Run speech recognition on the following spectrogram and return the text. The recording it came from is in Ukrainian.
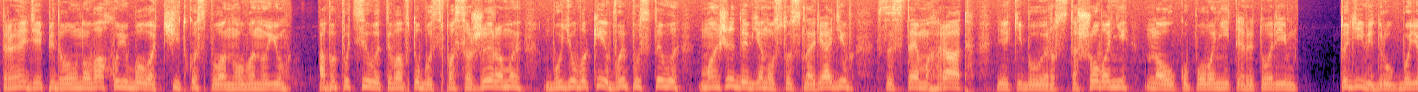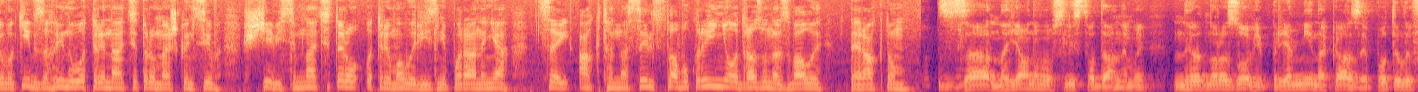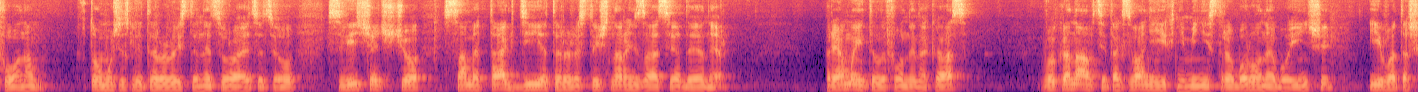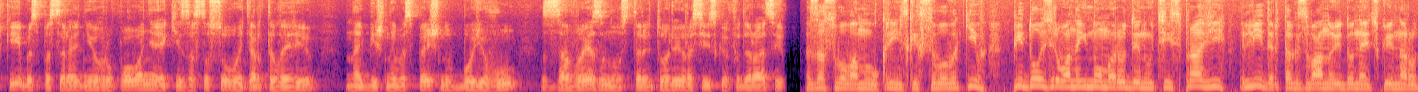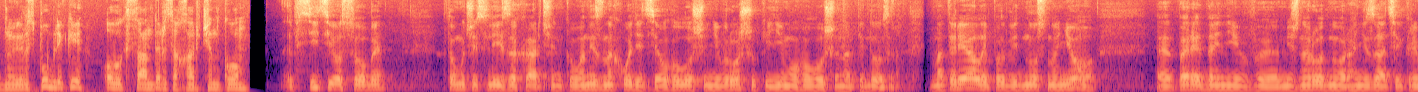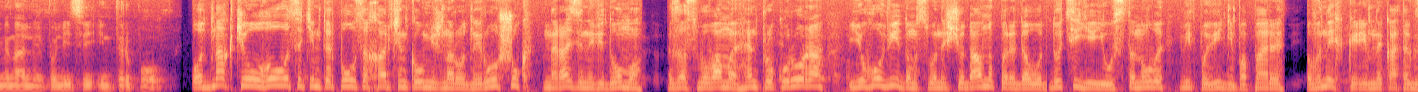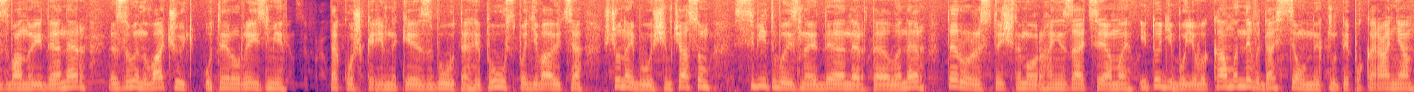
Трагедія під Волновахою була чітко спланованою. Аби поцілити в автобус з пасажирами, бойовики випустили майже 90 снарядів систем «Град», які були розташовані на окупованій території. Тоді від рук бойовиків загинуло 13 мешканців, ще 18 отримали різні поранення. Цей акт насильства в Україні одразу назвали терактом. За наявними в слідства даними, неодноразові прямі накази по телефонам, в тому числі терористи не цураються цього, свідчать, що саме так діє терористична організація ДНР. Прямий телефонний наказ, виконавці, так звані їхні міністри оборони або інші, і ватажки безпосередні угруповання, які застосовують артилерію, найбільш небезпечну бойову, завезену з території Російської Федерації За словами українських силовиків, підозрюваний номер один у цій справі лідер так званої Донецької Народної Республіки Олександр Захарченко. Всі ці особи, в тому числі і Захарченко, вони знаходяться оголошені в розшук і їм оголошена підозра. Матеріали відносно нього е, передані в Міжнародну організацію кримінальної поліції Інтерпол. Однак чи оголосить Інтерпол Захарченка у міжнародний розшук, наразі невідомо. За словами генпрокурора, його відомство нещодавно передало до цієї установи відповідні папери. В них керівника так званої ДНР звинувачують у тероризмі. Також керівники СБУ та ГПУ сподіваються, що найближчим часом світ визнає ДНР та ЛНР терористичними організаціями, і тоді бойовикам не вдасться уникнути покарання.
